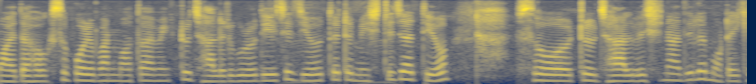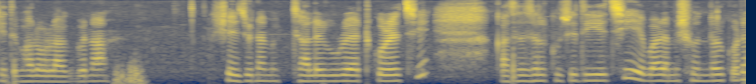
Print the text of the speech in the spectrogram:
ময়দা হোক। সো পরিমাণ মতো আমি একটু ঝালের গুঁড়ো দিয়েছি, যেহেতু এটা মিষ্টি জাতীয় সো একটু ঝাল বেশি না দিলে মোটাই খেতে ভালো লাগবে না। সেই জন্য আমি ঝালের গুঁড়ো অ্যাড করেছি। কাঁচা ঝাল কুচি দিয়েছি। এবার আমি সুন্দর করে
